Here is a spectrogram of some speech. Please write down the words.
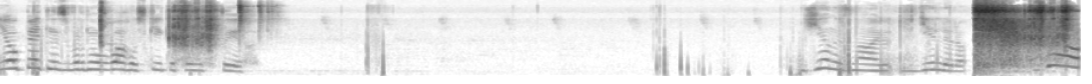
Я опять не звернув увагу, скільки холостих. Я не знаю, в ділера. Да!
